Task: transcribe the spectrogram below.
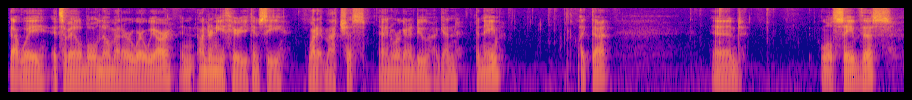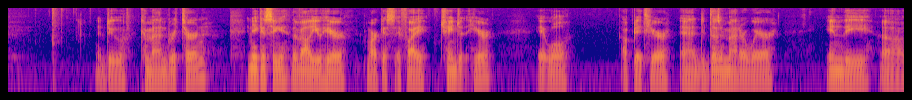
that way it's available no matter where we are. And underneath here, you can see what it matches. And we're going to do, again, the name like that. And we'll save this and do command return. And you can see the value here, Marcus. If I change it here, it will update here. And it doesn't matter where in the uh,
